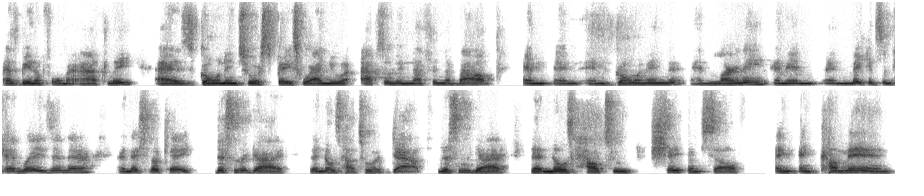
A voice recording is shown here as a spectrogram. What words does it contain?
as being a former athlete, as going into a space where I knew absolutely nothing about, and and and going in and learning and then and making some headways in there. And they said, okay, this is a guy that knows how to adapt. This is a guy that knows how to shape himself and, and come in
